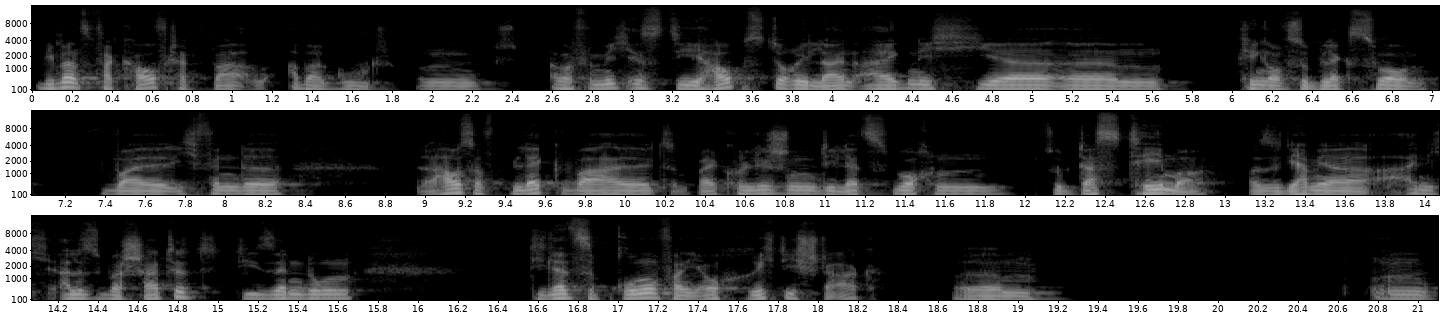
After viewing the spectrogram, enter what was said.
wie man es verkauft hat, war aber gut. Und, aber für mich ist die Hauptstoryline eigentlich hier ähm, King of the Black Throne, weil ich finde, House of Black war halt bei Collision die letzten Wochen so das Thema. Also die haben ja eigentlich alles überschattet, die Sendungen. Die letzte Promo fand ich auch richtig stark. Ähm, und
